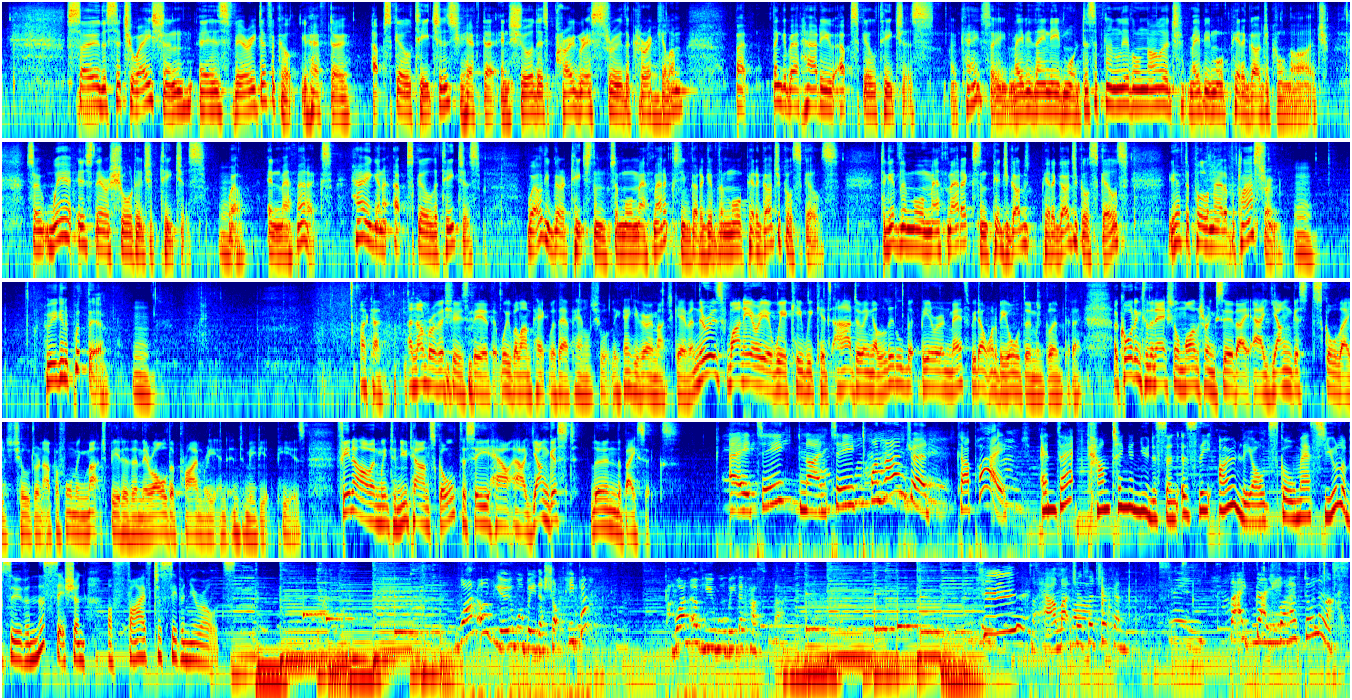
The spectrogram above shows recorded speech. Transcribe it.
So the situation is very difficult. You have to upskill teachers, you have to ensure there's progress through the curriculum. But think about how do you upskill teachers. Okay, so maybe they need more discipline level knowledge, maybe more pedagogical knowledge. So, where is there a shortage of teachers? Mm. Well, in mathematics. How are you going to upskill the teachers? Well, you've got to teach them some more mathematics, you've got to give them more pedagogical skills. To give them more mathematics and pedagogical skills, you have to pull them out of the classroom. Mm. Who are you going to put there? Mm. Okay, a number of issues there that we will unpack with our panel shortly. Thank you very much, Gaven. There is one area where Kiwi kids are doing a little bit better in maths. We don't want to be all doom and gloom today. According to the National Monitoring Survey, our youngest school age children are performing much better than their older primary and intermediate peers. Fiona Owen went to Newtown School to see how our youngest learn the basics. 80, 90, 100. Ka pai. And that counting in unison is the only old school maths you'll observe in this session of five to seven year olds. One of you will be the shopkeeper, one of you will be the customer. Two. How much is a chicken? Three. Five dollars. Five dollars.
